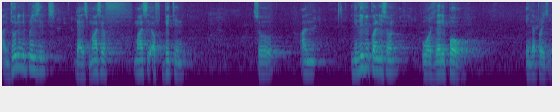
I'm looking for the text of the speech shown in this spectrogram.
And during the prison, there is massive, massive of beating. So, and the living condition was very poor in the prison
